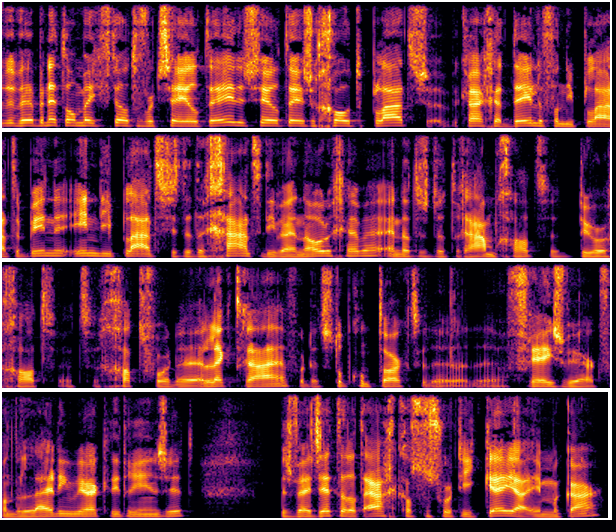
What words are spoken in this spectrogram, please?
we hebben net al een beetje verteld over het CLT. De CLT is een grote plaat. Dus we krijgen delen van die platen binnen. In die platen zitten de gaten die wij nodig hebben. En dat is het raamgat, het deurgat, het gat voor de elektra, voor het stopcontact, de, de freeswerk van de leidingwerken die erin zit. Dus wij zetten dat eigenlijk als een soort IKEA in elkaar.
